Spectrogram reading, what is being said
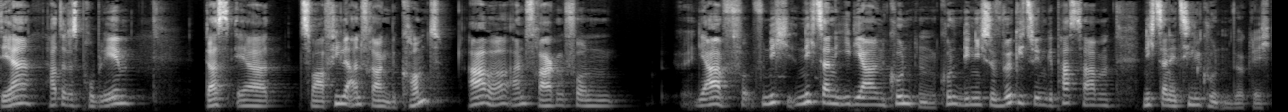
der hatte das Problem, dass er zwar viele Anfragen bekommt, aber Anfragen von ja, nicht, nicht seine idealen Kunden, Kunden, die nicht so wirklich zu ihm gepasst haben, nicht seine Zielkunden wirklich.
